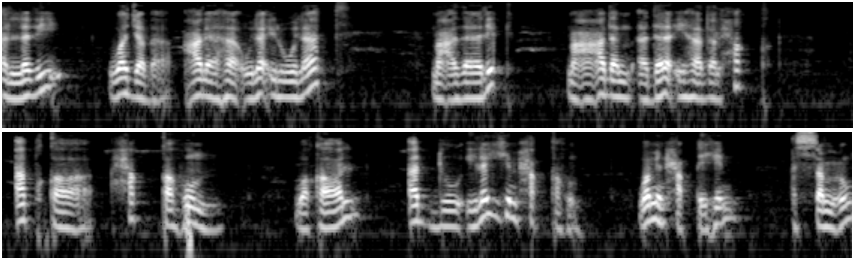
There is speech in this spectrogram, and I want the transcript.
الذي وجب على هؤلاء الولاة مع ذلك مع عدم أداء هذا الحق أبقى حقهم وقال أدوا إليهم حقهم ومن حقهم السمع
